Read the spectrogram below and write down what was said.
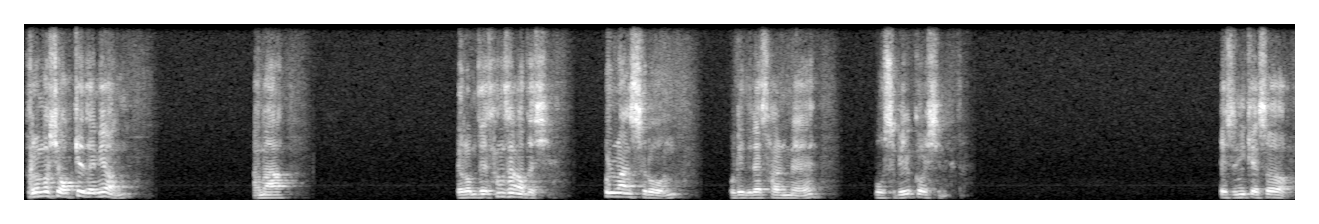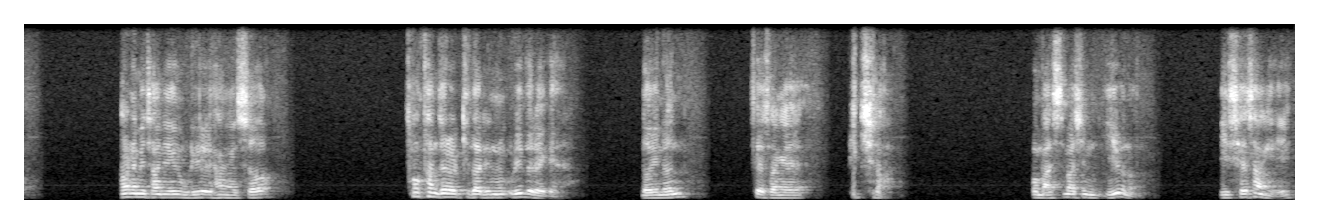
그런 것이 없게 되면 아마 여러분들이 상상하듯이 혼란스러운 우리들의 삶의 모습일 것입니다. 예수님께서 하나님의 자녀인 우리를 향해서 성탄절을 기다리는 우리들에게 너희는 세상의 빛이라. 고 말씀하신 이유는 이 세상이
